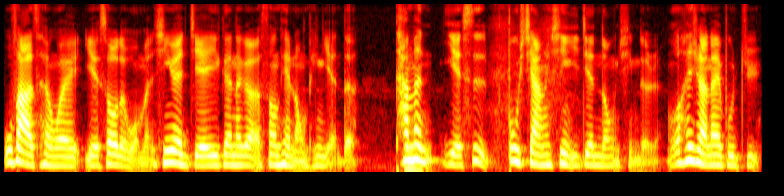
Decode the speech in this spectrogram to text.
无法成为野兽的我们》，新月结衣跟那个松田龙平演的。他们也是不相信一见钟情的人，我很喜欢那部剧，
